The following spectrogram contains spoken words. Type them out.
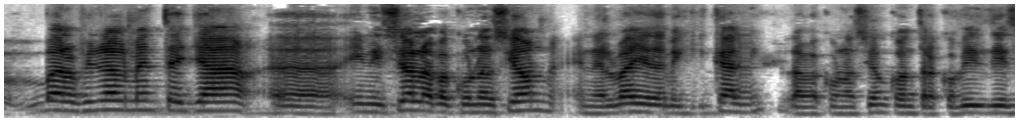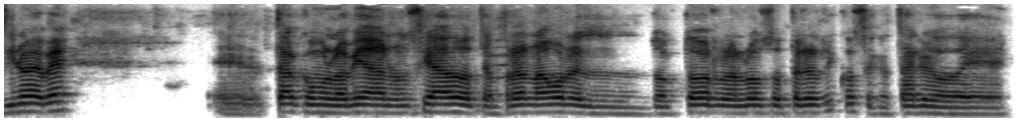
bueno, finalmente ya eh, inició la vacunación en el Valle de Mexicali, la vacunación contra COVID-19, eh, tal como lo había anunciado a temprana hora el doctor Alonso Pérez Rico, secretario de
